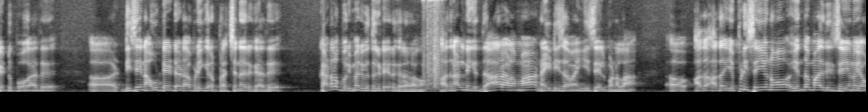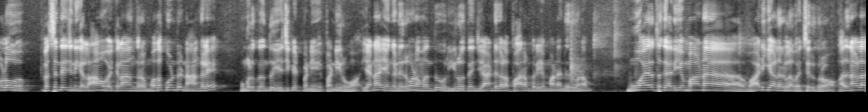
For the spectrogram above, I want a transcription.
கெட்டு போகாது. டிசைன் அவுடேட்டட் அப்படிங்கிற பிரச்சனை இருக்காது. கடலை பொறி மாதிரி விற்றுக்கிட்டே இருக்கிற ரகம். அதனால் நீங்கள் தாராளமாக நைட்டிஸை வாங்கி சேல் பண்ணலாம். அதை அதை எப்படி செய்யணும்? எந்த மாதிரி செய்யணும்? எவ்வளோ பெர்சன்டேஜ் நீங்கள் லாபம் வைக்கலாங்கிற முதற்கொண்டு நாங்களே உங்களுக்கு வந்து எஜுகேட் பண்ணி பண்ணிடுவோம் ஏன்னா எங்கள் நிறுவனம் வந்து ஒரு இருபத்தஞ்சி ஆண்டுகால பாரம்பரியமான நிறுவனம். மூவாயிரத்துக்கு அதிகமான வாடிக்கையாளர்களை வச்சுருக்கிறோம். அதனால்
